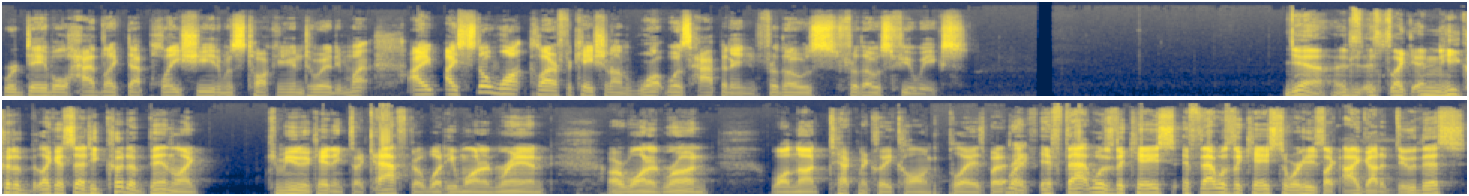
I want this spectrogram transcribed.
where Daboll had like that play sheet and was talking into it. My, I I still want clarification on what was happening for those for those few weeks. Yeah, it's, it's like, and he could have, like I said, he could have been like communicating to Kafka what he wanted ran or wanted run while not technically calling plays. But right. if, if, that was the case, if that was the case to where he's like, I got to do this,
